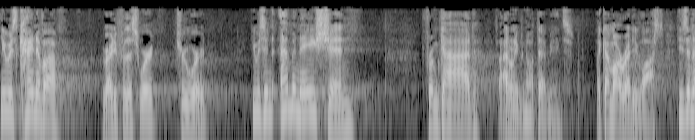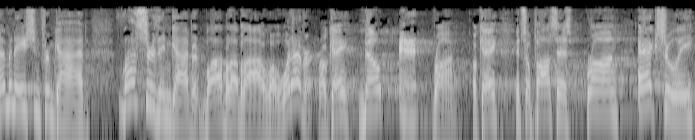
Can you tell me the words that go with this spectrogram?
he was kind of a, ready for this word? True word. He was an emanation from God. I don't even know what that means. Like I'm already lost. He's an emanation from God, lesser than God, but blah, blah, blah, well, whatever, okay? No, wrong, okay? And so Paul says, wrong, actually,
